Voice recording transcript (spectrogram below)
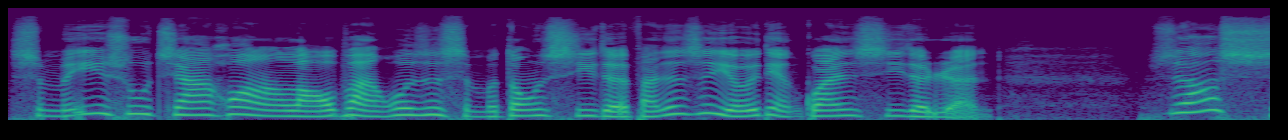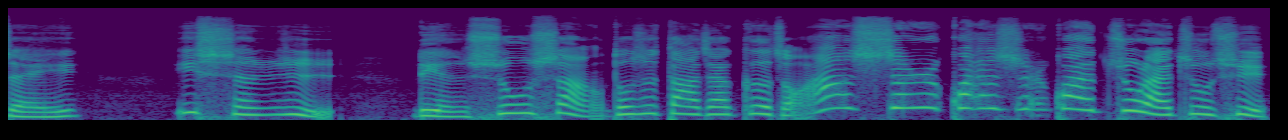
什么艺术家、画廊老板或者是什么东西的，反正是有一点关系的人，只要谁一生日，脸书上都是大家各种啊生日快乐、生日快乐，祝来祝去，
